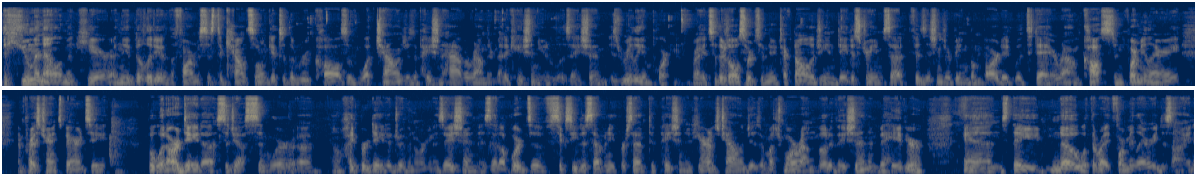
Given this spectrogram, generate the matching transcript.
the human element here and the ability of the pharmacist to counsel and get to the root cause of what challenges a patient have around their medication utilization is really important right so there's all sorts of new technology and data streams that physicians are being bombarded with today around cost and formulary and price transparency but what our data suggests, and we're a you know, hyper data driven organization, is that upwards of 60 to 70% of patient adherence challenges are much more around motivation and behavior. And they know what the right formulary design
